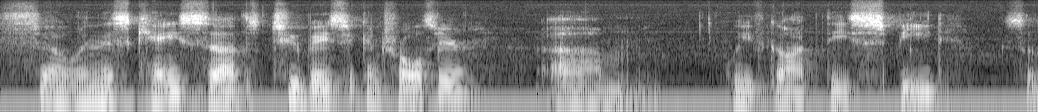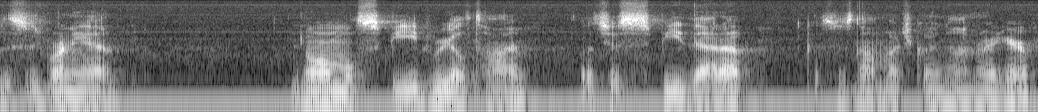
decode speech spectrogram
So in this case, uh, there's two basic controls here. Um, we've got the speed, so this is running at normal speed, real time. Let's just speed that up because there's not much going on right here.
